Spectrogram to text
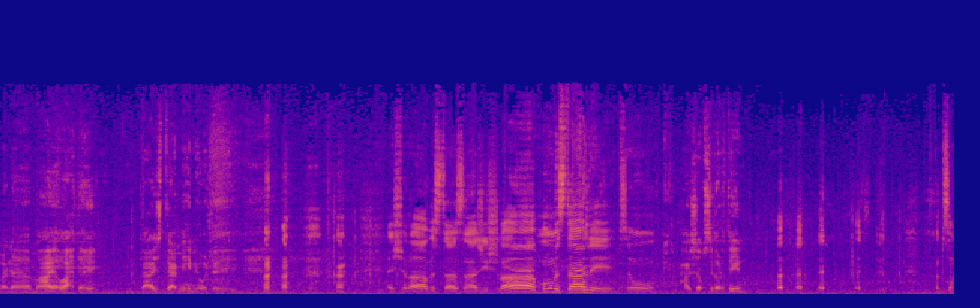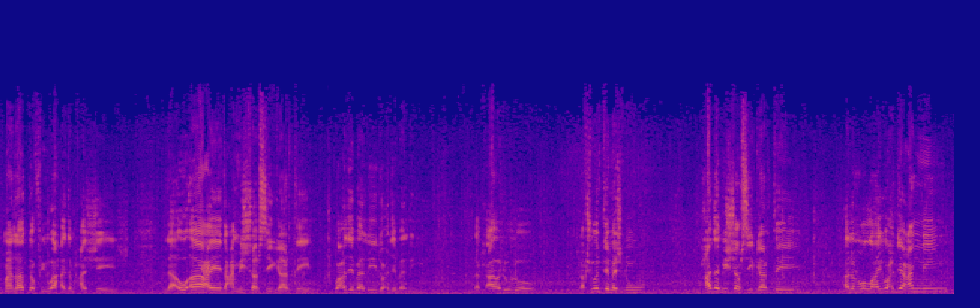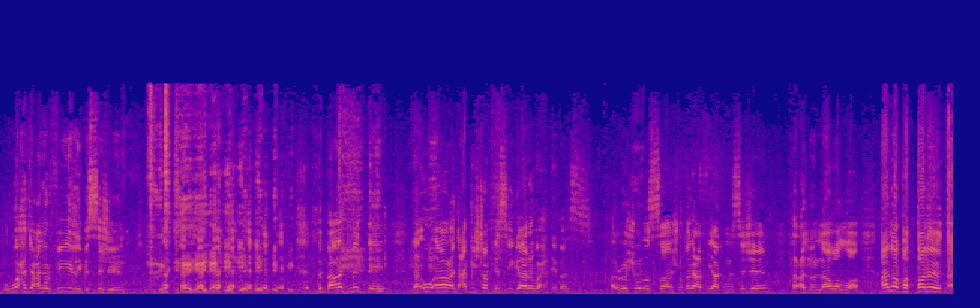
ما أنا معايا واحدة أهي. أنت عايز تعميني ولا إيه؟ اشرب أستاذ ناجي اشرب. مو مستاهلة. بسوق. حشب سيجارتين. بزماناته في واحد محشش. لقوه قاعد عم يشرب سيجارتين. وحدة بليد وحدة بليد لك قالوا له لك شو أنت مجنون؟ حدا بيشرب سيجارتين؟ قال لهم والله هي وحدة عني ووحدة عن رفيقي اللي بالسجن. بعد مدة لقوه قاعد عم بيشرب لي سيجاره وحدة بس. قالوا له شو القصة؟ شو طلع رفيقك من السجن؟ قال لهم لا والله أنا بطلت.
